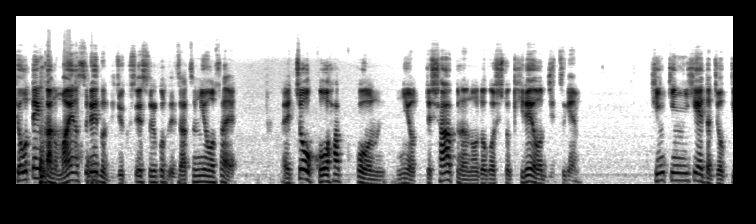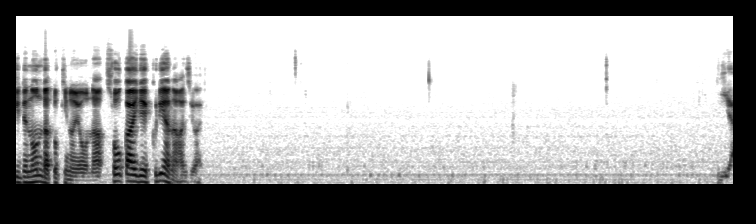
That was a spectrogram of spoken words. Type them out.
氷点下のマイナス0度で熟成することで雑味を抑え、え超高発酵によってシャープな喉越しとキレを実現。キンキンに冷えたジョッキで飲んだ時のような爽快でクリアな味わい。いや。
